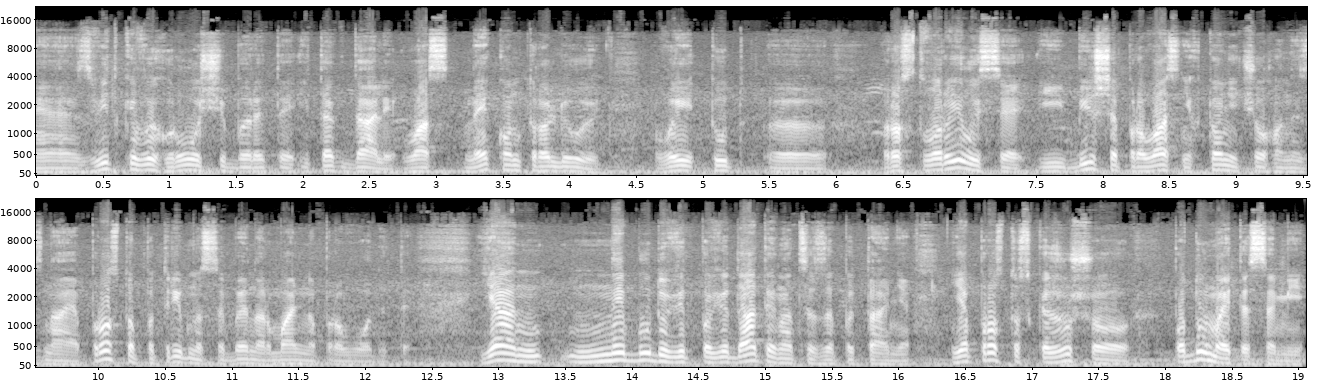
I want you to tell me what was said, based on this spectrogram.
е, звідки ви гроші берете і так далі. Вас не контролюють. Ви тут. Розтворилися і більше про вас ніхто нічого не знає. Просто потрібно себе нормально проводити. Я не буду відповідати на це запитання. Я просто скажу, що подумайте самі.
